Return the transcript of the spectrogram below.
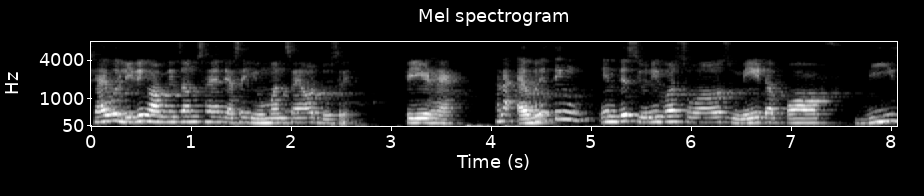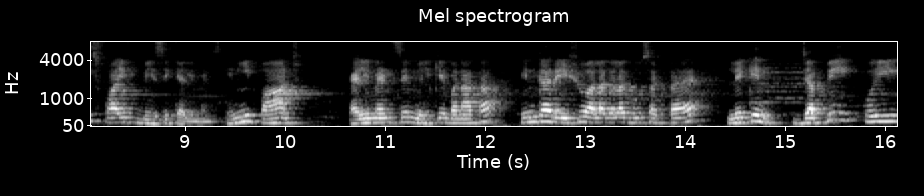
चाहे वो लिविंग ऑर्गेनिजम्स हैं, जैसे ह्यूमंस हैं और दूसरे पेड़ हैं। ना? Everything in this universe was made up of these five basic elements इन्हीं पाँच एलिमेंट से मिलके बना था। इनका रेशियो अलग अलग हो सकता है, लेकिन जब भी कोई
